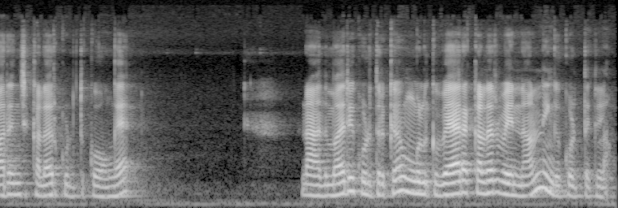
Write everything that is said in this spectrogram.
ஆரஞ்சு கலர் கொடுத்துக்கோங்க. நான் அது மாதிரி கொடுத்துருக்கேன். உங்களுக்கு வேறு கலர் வேணுனாலும் நீங்கள் கொடுத்துக்கலாம்.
